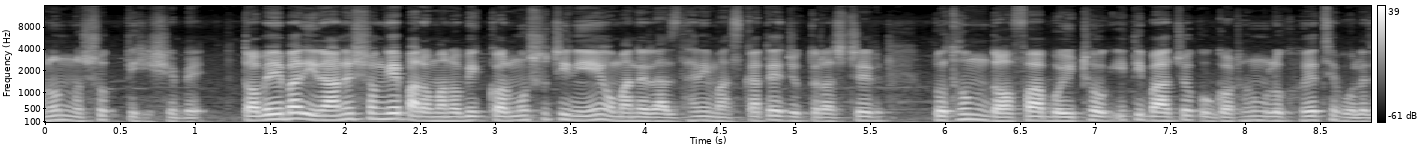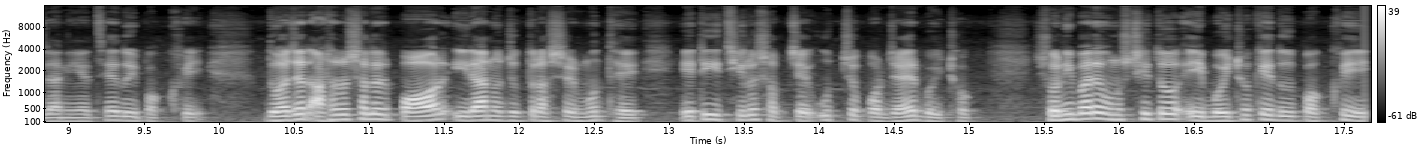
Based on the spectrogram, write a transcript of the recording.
অনন্য শক্তি হিসেবে। তবে এবার ইরানের সঙ্গে পারমাণবিক কর্মসূচি নিয়ে ওমানের রাজধানী মাস্কাটে যুক্তরাষ্ট্রের প্রথম দফা বৈঠক ইতিবাচক ও গঠনমূলক হয়েছে বলে জানিয়েছে দুই পক্ষই। দু হাজার আঠারো সালের পর ইরান ও যুক্তরাষ্ট্রের মধ্যে এটিই ছিল সবচেয়ে উচ্চ পর্যায়ের বৈঠক। শনিবারে অনুষ্ঠিত এই বৈঠকে দুই পক্ষই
